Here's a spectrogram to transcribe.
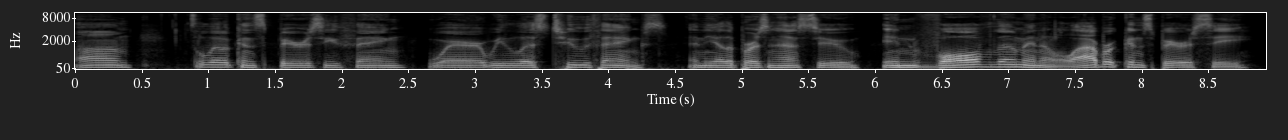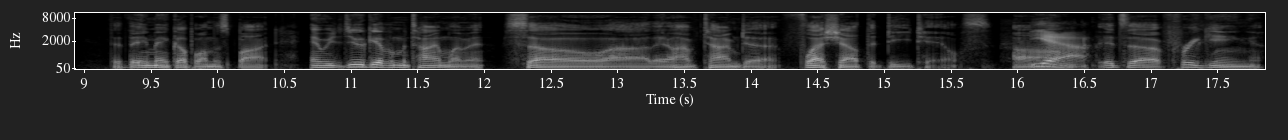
Um, it's a little conspiracy thing where we list two things, and the other person has to involve them in an elaborate conspiracy that they make up on the spot. And we do give them a time limit, so uh, they don't have time to flesh out the details. Um, Yeah. it's a freaking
